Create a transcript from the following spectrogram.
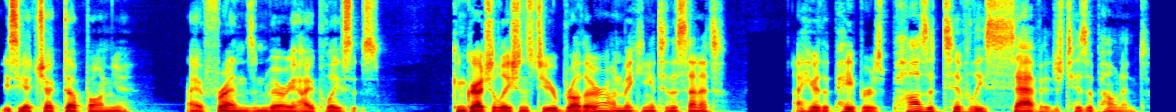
You see, I checked up on you. I have friends in very high places. Congratulations to your brother on making it to the Senate. I hear the papers positively savaged his opponent.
